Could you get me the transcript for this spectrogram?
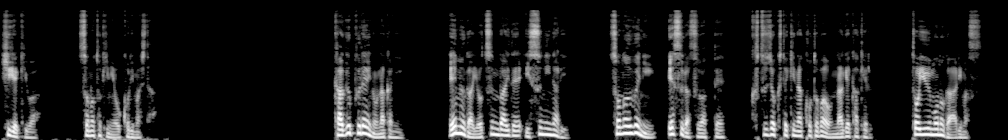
悲劇はその時に起こりました。家具プレイの中に M が四つん這いで椅子になり、その上に S が座って屈辱的な言葉を投げかけるというものがあります。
